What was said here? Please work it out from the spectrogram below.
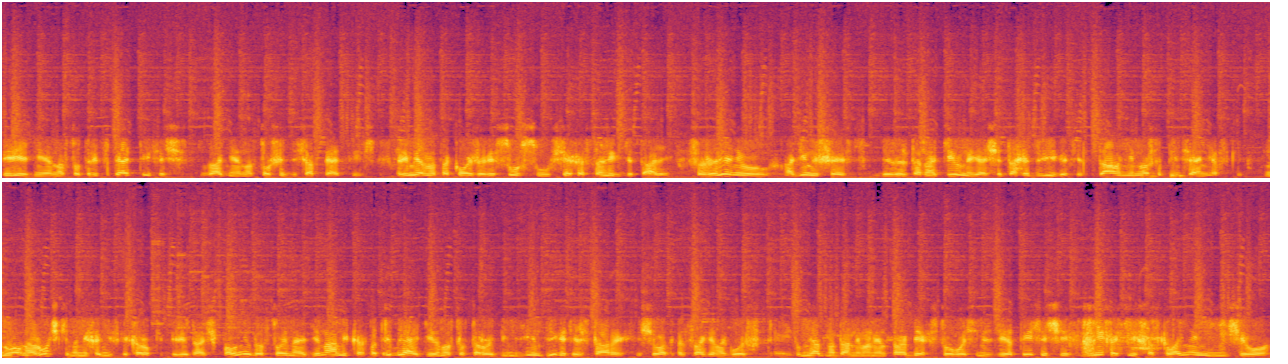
Передние на 135 тысяч, задние на 165 тысяч. Примерно такой же ресурс у всех остальных деталей. К сожалению, 1.6 безальтернативный, я считаю, двигатель. Да, он немножко пенсионерский. Но на ручке, на механической коробке передач вполне достойная динамика. Потребляет 92-й бензин, двигатель старый, еще от Volkswagen Golf 3. У меня на данный момент пробег 182 тысячи, никаких отклонений, ничего.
